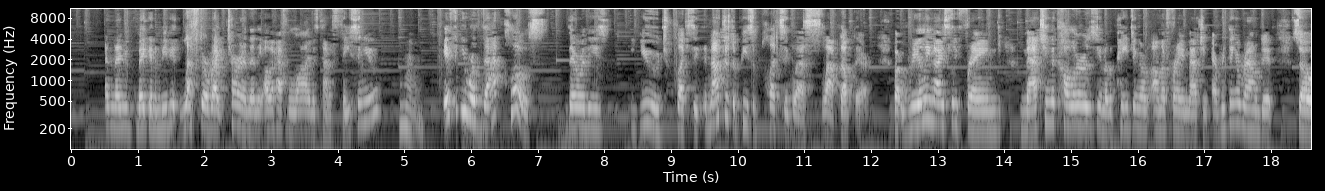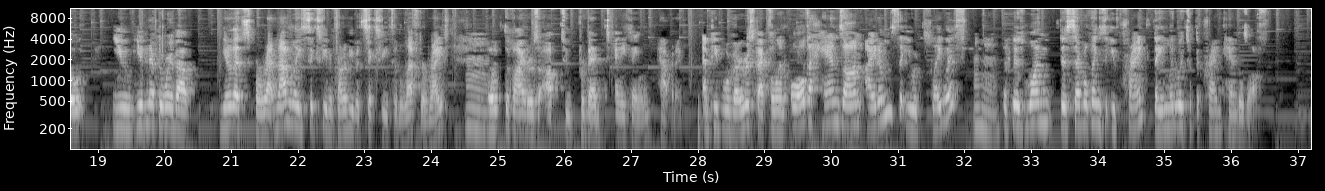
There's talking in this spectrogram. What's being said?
and then you make an immediate left or right turn and then the other half of the line is kind of facing you. Mm-hmm. If you were that close, there were these huge plexi not just a piece of plexiglass slapped up there, but really nicely framed, matching the colors, you know, the painting on the frame matching everything around it. So you you didn't have to worry about you know that's sporadic, not only six feet in front of you, but six feet to the left or right. Mm. Both dividers are up to prevent anything happening. And people were very respectful. And all the hands-on items that you would play with, Mm-hmm. if there's one, there's several things that you crank. They literally took the crank handles off,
